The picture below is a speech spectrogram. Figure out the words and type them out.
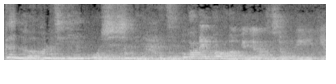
个。更何况今天我是上帝的孩子。不过没看哦，其实那是上帝囝。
